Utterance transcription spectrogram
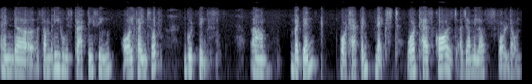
and uh, somebody who is practicing all kinds of good things. Um, but then what happened next? What has caused ajamila's fall down?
